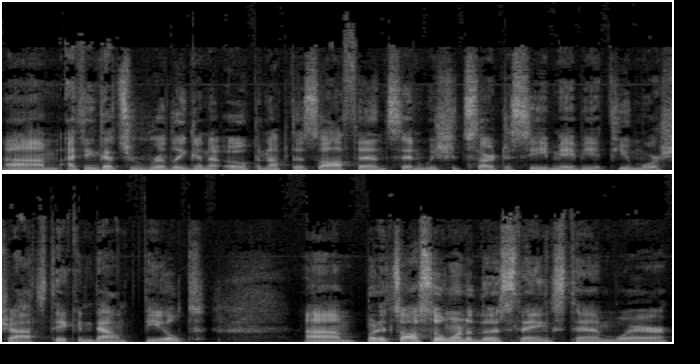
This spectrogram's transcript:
Um, I think that's really going to open up this offense, and we should start to see maybe a few more shots taken downfield. Um, but it's also one of those things, Tim, where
